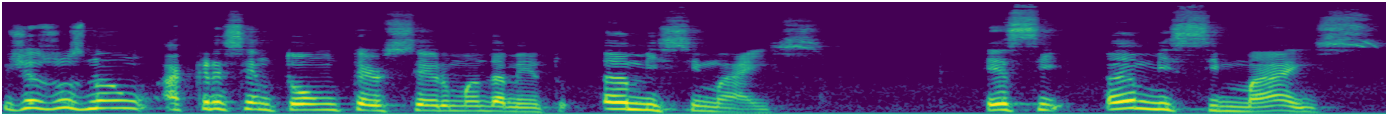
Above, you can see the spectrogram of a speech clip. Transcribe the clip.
Jesus não acrescentou um terceiro mandamento, ame-se mais. Esse ame-se mais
